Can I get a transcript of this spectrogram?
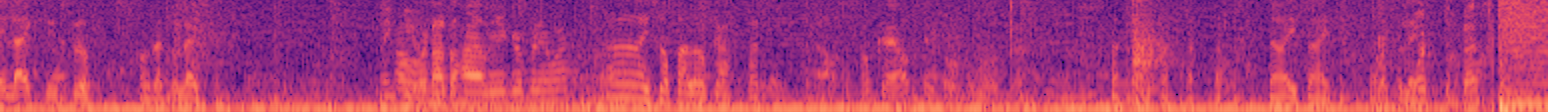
like this group. Congratulations. Thank Oh, you. we're not the Hialeah group anymore? Ah, it's Sopa Loca, but Okay, I'll take over local. no, it's nice. Congratulations. What's the best?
